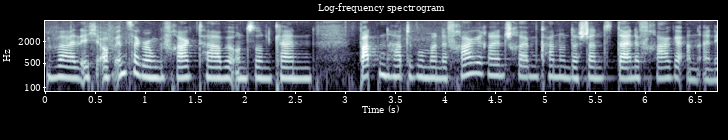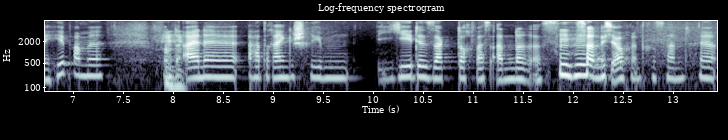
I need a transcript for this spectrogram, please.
weil ich auf Instagram gefragt habe und so einen kleinen Button hatte, wo man eine Frage reinschreiben kann und da stand deine Frage an eine Hebamme und eine hat reingeschrieben, jede sagt doch was anderes. Mhm. Das fand ich auch interessant, ja.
